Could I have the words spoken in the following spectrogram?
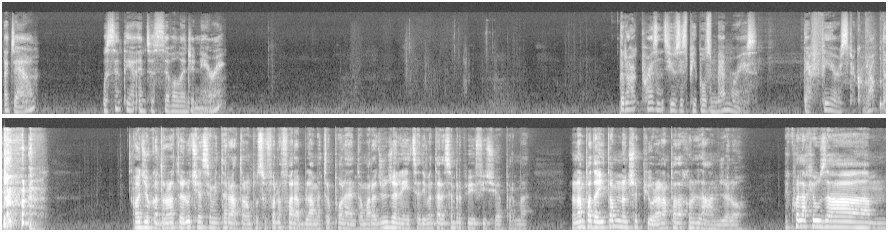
A dam? Was Cynthia into civil engineering? The Dark Presence uses people's memories, fears to corrupt them. Oggi ho controllato le luci nel seminterrato, non posso farlo fare a Blam, è troppo lento, ma raggiungerle inizia a diventare sempre più difficile per me. La lampada di Tom non c'è più, la lampada con l'angelo. È quella che usa mm,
